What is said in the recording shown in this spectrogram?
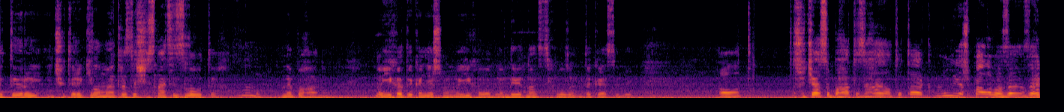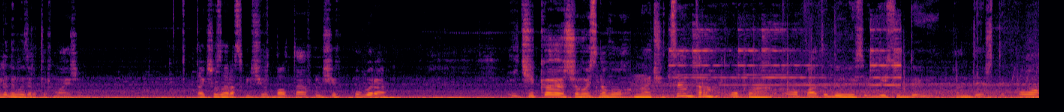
4,4 кілометри за 16 злотих. Ну, непогано. Ну, їхати, звісно, ми їхали, блін, 19 хвилин, таке собі. А от що часу багато згадав, то так. Ну, я ж паливо взагалі не витратив майже. Так що зараз включив болта, включив Uber і чекаю чогось нового. Значить, центр. Опа, опа, ти дивись, іди сюди. А де ж ти? О!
